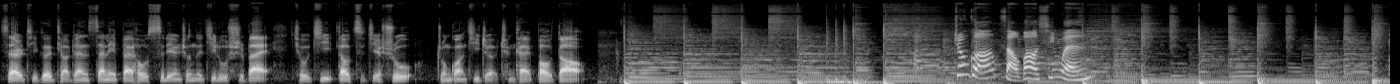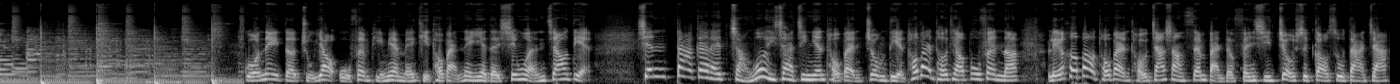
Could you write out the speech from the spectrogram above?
塞尔提克挑战三连败后四连胜的纪录失败，球季到此结束。中广记者陈凯报道。中广早报新闻。国内的主要五份平面媒体头版内页的新闻焦点，先大概来掌握一下今天头版重点。头版头条部分呢，联合报头版头加上三版的分析，就是告诉大家，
